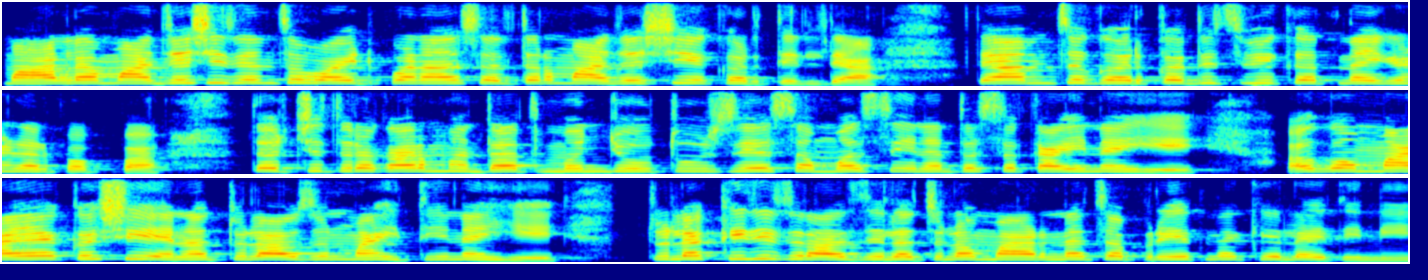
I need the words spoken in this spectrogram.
मला माझ्याशी त्यांचं वाईटपणा असेल तर माझ्याशी हे करतील त्या. ते आमचं घर कधीच विकत नाही घेणार पप्पा. तर चित्रकार म्हणतात मंजू तू जे समजते ना तसं काही नाही आहे अगं माया कशी आहे ना तुला अजून माहिती नाही आहे तुला किती त्रास दिला तुला मारण्याचा प्रयत्न केला आहे तिने.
